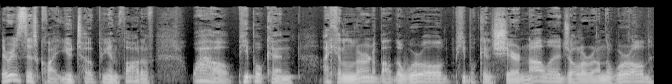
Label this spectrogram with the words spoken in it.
There is this quite utopian thought of, wow, people can, I can learn about the world. People can share knowledge all around the world.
